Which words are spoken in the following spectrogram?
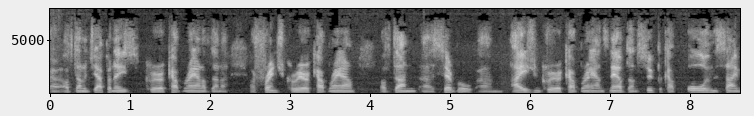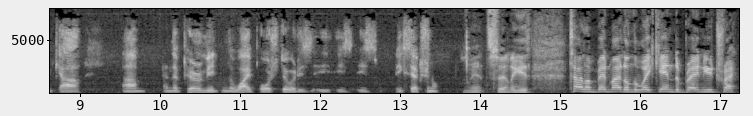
Uh, I've done a Japanese Carrera Cup round. I've done a, a French Carrera Cup round. I've done uh, several um, Asian Carrera Cup rounds. Now I've done Super Cup, all in the same car. Um, and the pyramid and the way Porsche do it is is, is exceptional. Yeah, it certainly is. Tailem Bend made on the weekend, a brand new track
